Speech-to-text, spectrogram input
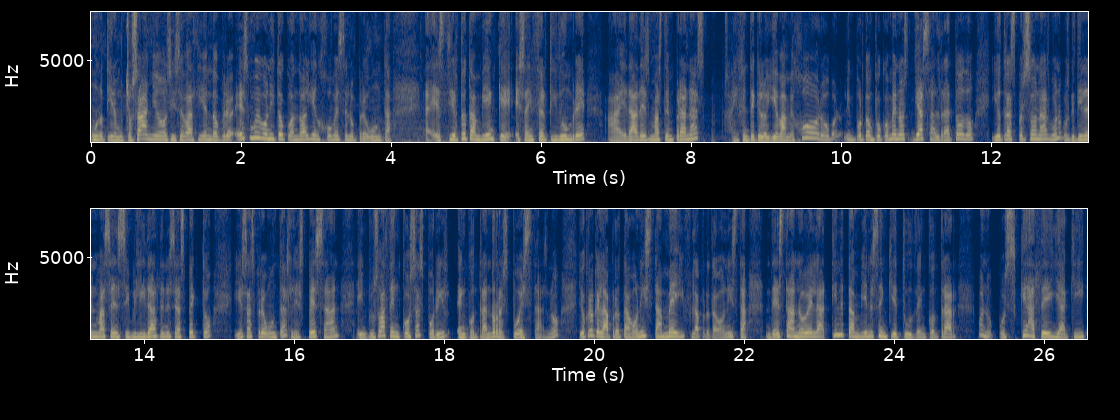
uno tiene muchos años y se va haciendo, pero es muy bonito cuando alguien joven se lo pregunta. Eh, Es cierto también que esa incertidumbre a edades más tempranas, pues hay gente que lo lleva mejor o bueno, le importa un poco menos, ya saldrá todo, y otras personas, bueno, pues que tienen más sensibilidad en ese aspecto y esas preguntas les pesan e incluso hacen cosas por ir encontrando respuestas, ¿no? Yo creo que la protagonista Maeve, la protagonista de esta novela, tiene también esa inquietud de encontrar, bueno, pues qué hace ella aquí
